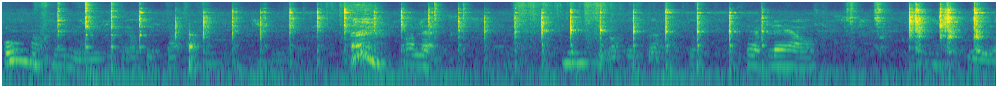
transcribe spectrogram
โอ้หมักได้หนึ่งจะเอาไปตัก ก็ แหละนี่สิเอาไปตักแซ่บแล้วเกลือ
